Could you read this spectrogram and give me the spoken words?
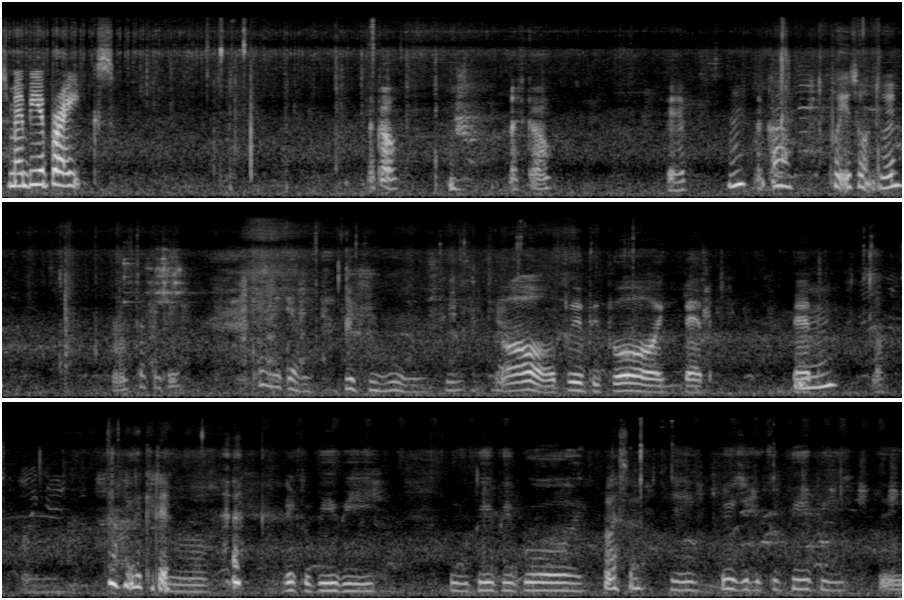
So maybe your brakes. Let's go. Let's go. Babe, Hmm? let's go. Oh, put your talking to him. I'm talking to you. Come here, Gary. Oh, baby boy. Babe. Babe. Mm. Look. Look at him. Oh, little baby. Little baby boy. Bless him. Hey, who's your little baby? Hey,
